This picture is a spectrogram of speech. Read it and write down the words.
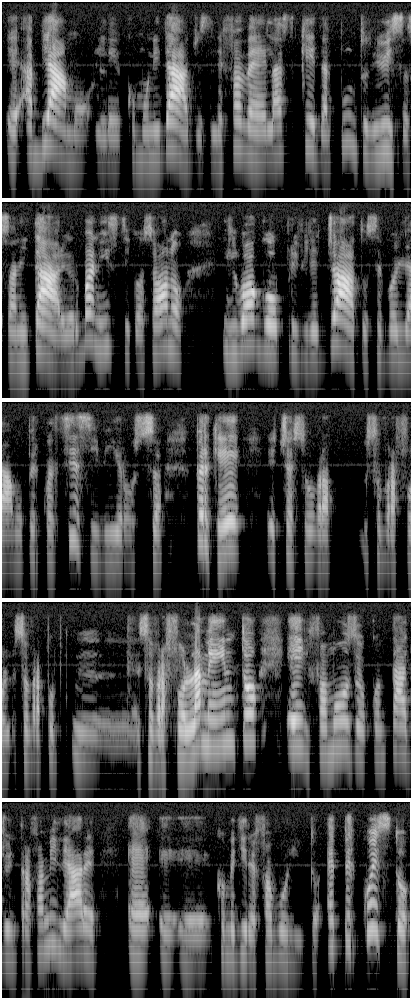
eh, abbiamo le comunidades, le favelas, che dal punto di vista sanitario e urbanistico sono il luogo privilegiato, se vogliamo, per qualsiasi virus, perché eh, c'è sovra, sovraffol- sovrappo- mh, sovraffollamento e il famoso contagio intrafamiliare è, è- è, come dire, favorito. È per questo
